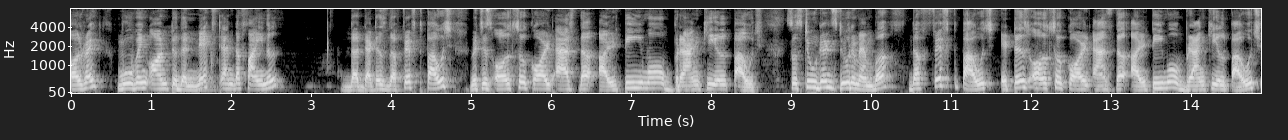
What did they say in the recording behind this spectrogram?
All right, moving on to the next and the final the, that is the fifth pouch which is also called as the ultimo branchial pouch so students do remember the fifth pouch it is also called as the ultimo branchial pouch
